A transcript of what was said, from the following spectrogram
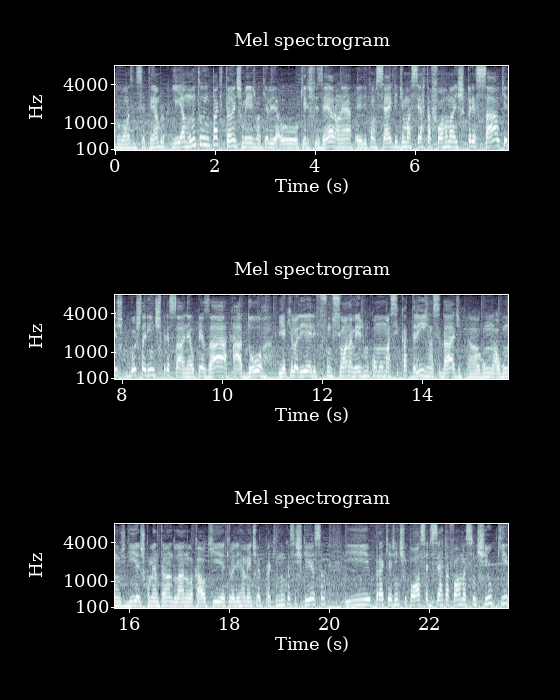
do 11 de setembro, e é muito impactante mesmo aquele o que eles fizeram, né? Ele consegue de uma certa forma expressar o que eles gostariam de expressar, né? O pesar, a dor e aquilo ali ele funciona mesmo como uma cicatriz na cidade. Algum, alguns guias comentando lá no local que aquilo ali realmente é para que nunca se esqueça e para que a gente possa de certa forma sentir o que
